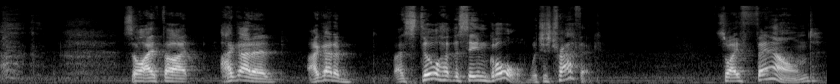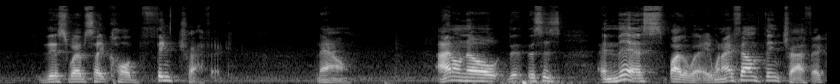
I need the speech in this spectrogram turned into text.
so I thought, I gotta, I gotta, I still have the same goal, which is traffic. So I found this website called Think Traffic. Now, I don't know, this is, and this, by the way, when I found Think Traffic,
